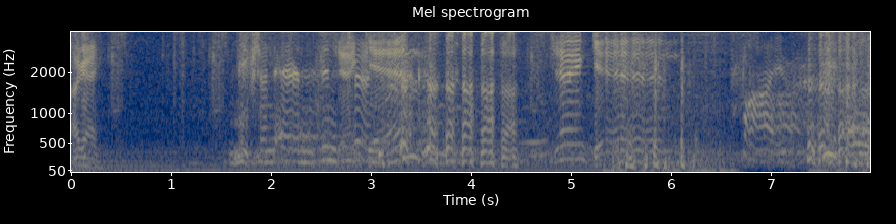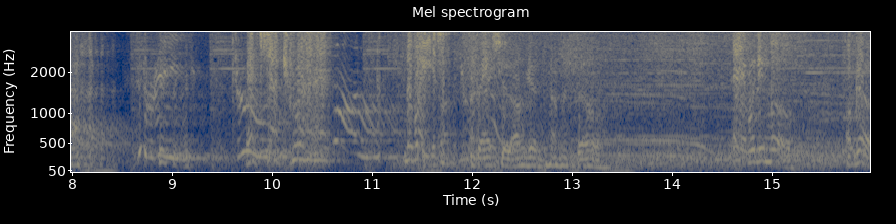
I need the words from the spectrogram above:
Okay. Mission ends in 10 Jenkins. seconds. Jenkins. Five, four, three, two, It's a trap. one. No wait, it's a That shit, I'll get down the hill. Hey, what do you move? I'll go.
